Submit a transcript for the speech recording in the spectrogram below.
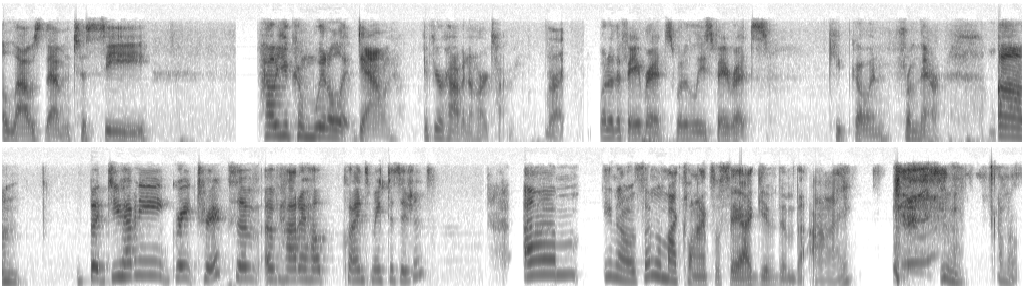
allows them to see how you can whittle it down if you're having a hard time. Right what are the favorites what are the least favorites keep going from there um, but do you have any great tricks of, of how to help clients make decisions um you know some of my clients will say i give them the eye i don't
